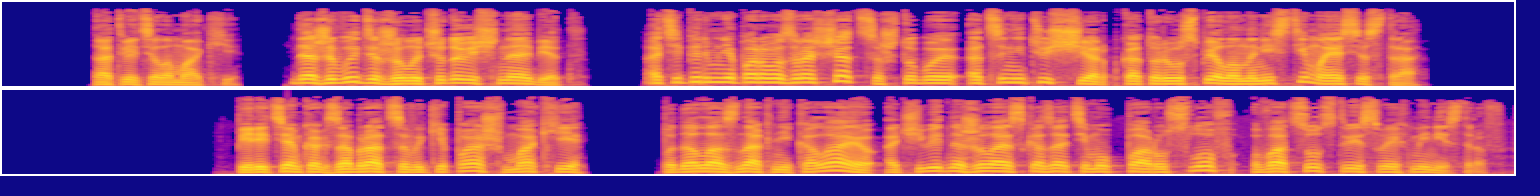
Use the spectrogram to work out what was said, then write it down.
— ответила Макхи. «Даже выдержала чудовищный обед. А теперь мне пора возвращаться, чтобы оценить ущерб, который успела нанести моя сестра». Перед тем, как забраться в экипаж, Макхи подала знак Николаю, очевидно, желая сказать ему пару слов в отсутствии своих министров.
